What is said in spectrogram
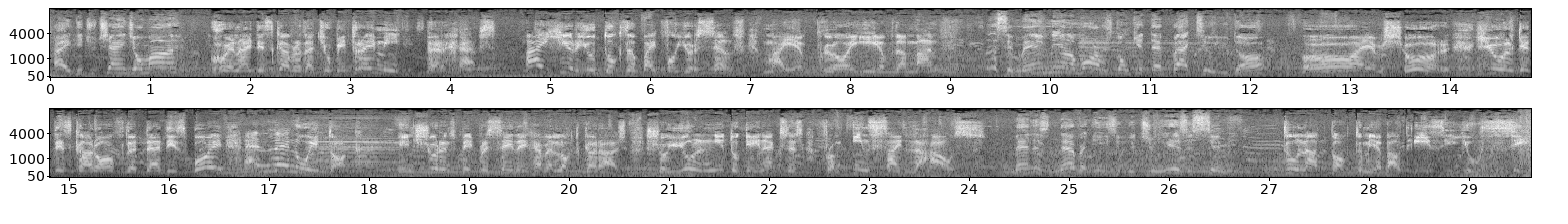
Hey, did you change your mind? When I discover that you betray me, perhaps. I hear you took the bike for yourself, my employee of the month. Listen, man, me and Lamar was gonna get that back to you, dawg. Oh, I am sure. You will get this car off the daddy's boy, and then we talk. Insurance papers say they have a locked garage, so you'll need to gain access from inside the house. Man, it's never easy with you, is it, Simeon? Do not talk to me about easy, you thief.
